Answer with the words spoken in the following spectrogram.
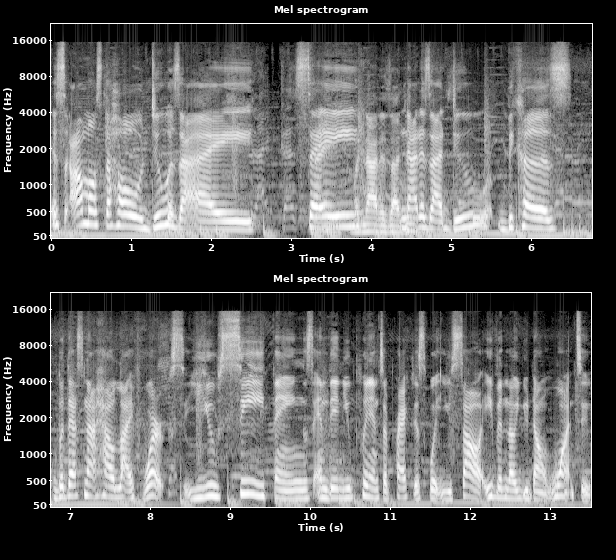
it's almost the whole do as i say but not as I do. not as I do because but that's not how life works. You see things and then you put into practice what you saw even though you don't want to.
